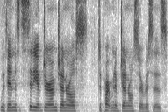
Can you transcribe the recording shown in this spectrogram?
within the City of Durham General Department of General Services.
